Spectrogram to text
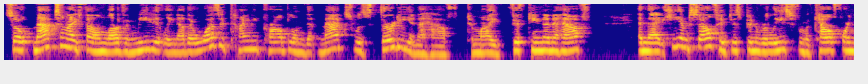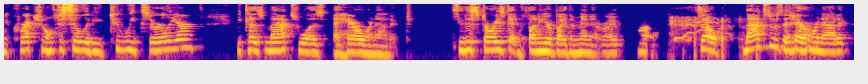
So Max and I fell in love immediately. Now there was a tiny problem that Max was 30 and a half to my 15 and a half and that he himself had just been released from a California correctional facility two weeks earlier because Max was a heroin addict. See, this story's getting funnier by the minute, right? So Max was a heroin addict,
